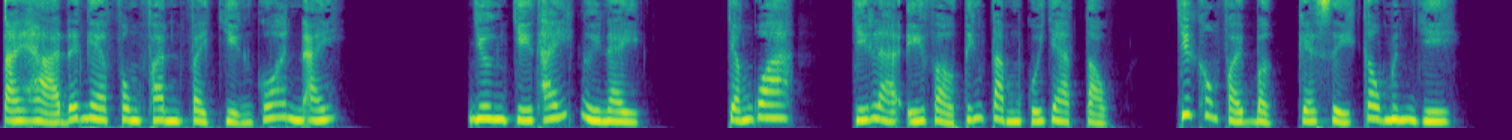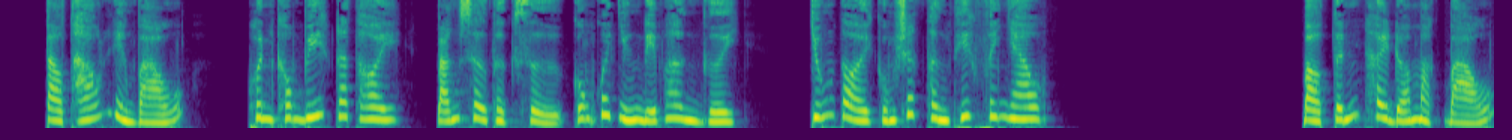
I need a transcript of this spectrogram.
Tại hạ đã nghe phong phanh vài chuyện của huynh ấy. Nhưng chỉ thấy người này, chẳng qua chỉ là ỷ vào tiếng tâm của gia tộc, chứ không phải bậc kẻ sĩ cao minh gì. Tào Tháo liền bảo, huynh không biết đó thôi, bản sơ thực sự cũng có những điểm hơn người. Chúng tôi cũng rất thân thiết với nhau. Bào tính hơi đỏ mặt bảo,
